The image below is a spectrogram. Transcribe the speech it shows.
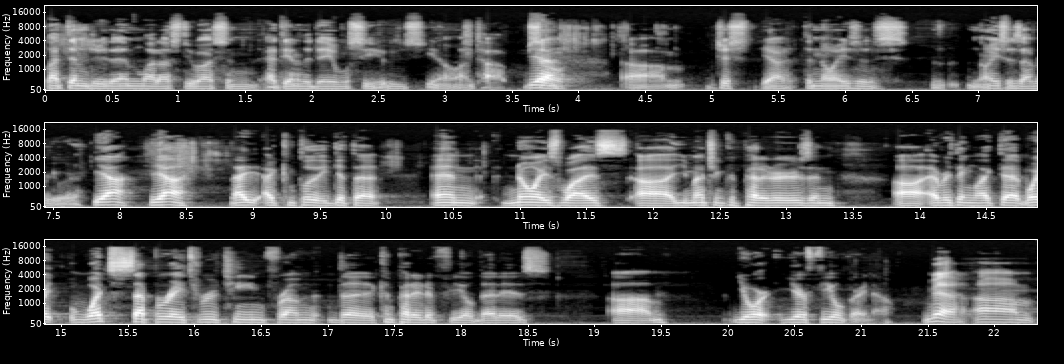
let them do them, let us do us, and at the end of the day, we'll see who's you know on top. Yeah. So, um, just yeah, the noise is noise is everywhere. Yeah, yeah, I, I completely get that. And noise wise, uh, you mentioned competitors and uh, everything like that. What what separates routine from the competitive field that is um, your your field right now? Yeah, um,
